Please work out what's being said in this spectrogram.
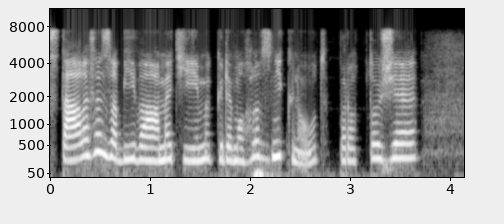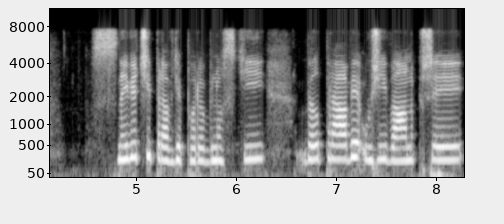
Stále se zabýváme tím, kde mohl vzniknout, protože s největší pravděpodobností byl právě užíván při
